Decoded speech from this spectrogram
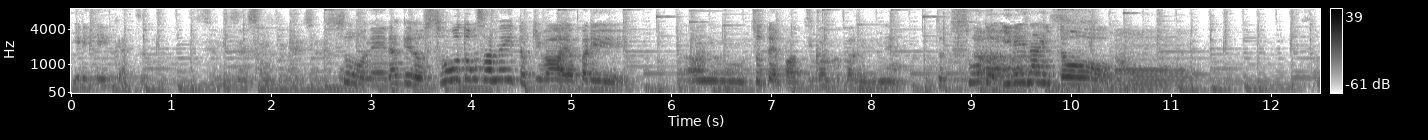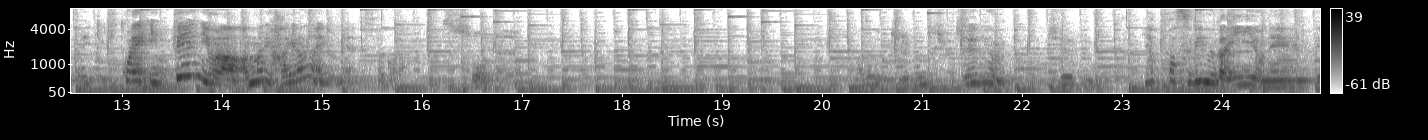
入れていくやつ。全然寒くないですよね。そうね。だけど相当寒い時はやっぱりあのちょっとやっぱ時間かかるよね。相当入れないと。寒い時これいっぺんにはあんまり入らないよね。だから。そうね。まあでも十分。でしょ十分。十分やっぱスリムがいいよねって。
